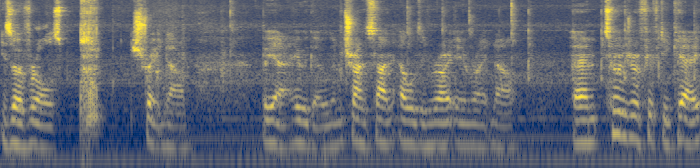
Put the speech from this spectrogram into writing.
his overalls straight down. But yeah, here we go. We're going to try and sign Eldin right here, right now. Um, 250k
